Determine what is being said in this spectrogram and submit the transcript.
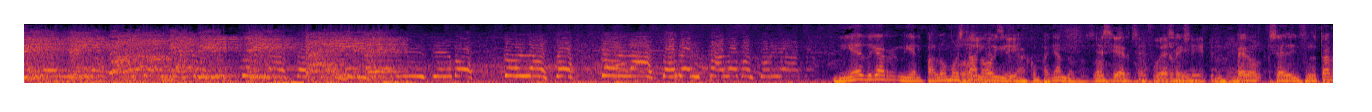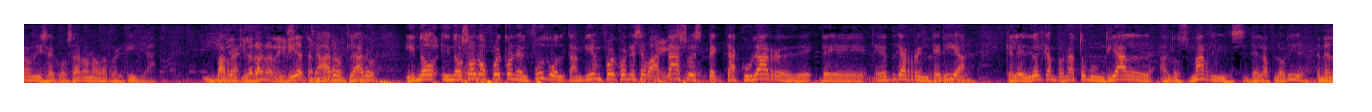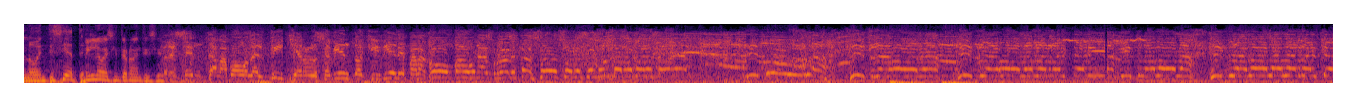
Colombia, golazo, golazo del Palomo Soriano. Ni Edgar ni el Palomo están hoy sí. acompañándonos. ¿no? Es cierto. Se fueron, sí, primero. Pero se disfrutaron y se gozaron a Barranquilla. Y le dio la alegría también Claro, claro. Y no, y no solo fue con el fútbol, también fue con ese batazo espectacular de, de Edgar Rentería, que le dio el campeonato mundial a los Marlins de la Florida. En el 97. 1997. Presenta la bola, el pitcher, el cemento aquí viene para Jón, va una roletazo sobre segunda, la bola se va. ¡Y la bola! ¡Y la bola! ¡Y la bola de Rentería! ¡Y la bola! ¡Y la bola de Rentería!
